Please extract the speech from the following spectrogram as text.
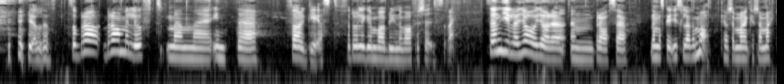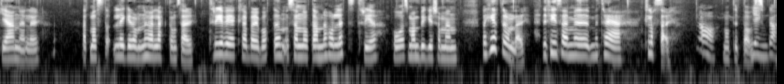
i elden. Så bra, bra med luft men eh, inte för glest för då ligger de bara och brinner var för sig. Sådär. Sen gillar jag att göra en brasa när man ska just laga mat. Kanske man kanske har mackjärn eller att man lägger dem, nu har jag lagt dem så här, tre vedklabbar i botten och sen åt andra hållet tre på. Så man bygger som en, vad heter de där? Det finns här med, med träklossar. Ja, Någon typ av, gänga.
